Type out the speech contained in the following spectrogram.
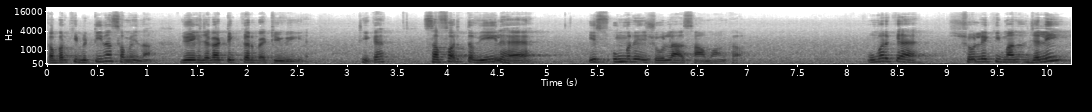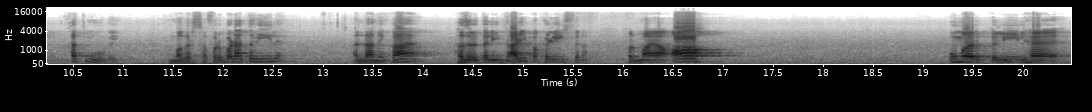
قبر کی مٹی نہ سمجھنا، جو ایک جگہ ٹک کر بیٹھی ہوئی ہے، ٹھیک ہے؟ سفر طویل ہے اس عمر شولہ ساما کا۔ عمر کیا ہے؟ شولے کی منزل جلی ختم ہو گئی، مگر سفر بڑا طویل ہے۔ اللہ نے کہا ہے، حضرت علی داڑھی پکڑ لی اس طرح۔ فرمایا، آہ، عمر کلیل ہے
